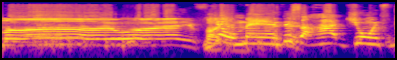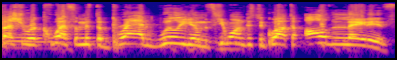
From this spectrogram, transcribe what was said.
my way. Yo, man, this is a hot joint special request from Mr. Brad Williams. He wanted this to go out to all the ladies.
